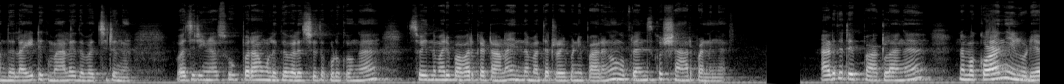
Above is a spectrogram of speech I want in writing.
அந்த லைட்டுக்கு மேலே இதை வச்சுடுங்க. வச்சுட்டிங்கன்னா சூப்பராக உங்களுக்கு வெளிச்சத்தை கொடுக்குங்க. ஸோ இந்த மாதிரி பவர் கட் ஆனால் இந்த மெத்தட் ட்ரை பண்ணி பாருங்கள் உங்கள் ஃப்ரெண்ட்ஸ்க்கும் ஷேர் பண்ணுங்கள் அடுத்த டிப் பார்க்கலாங்க. நம்ம குழந்தைங்களுடைய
